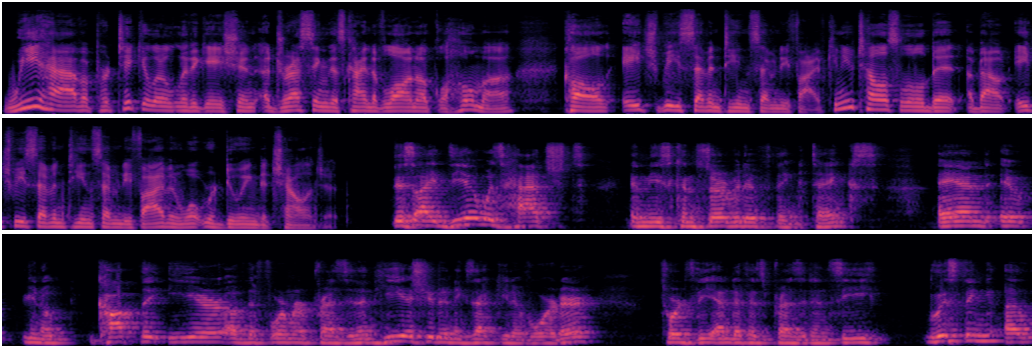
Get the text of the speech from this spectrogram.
we have a particular litigation addressing this kind of law in Oklahoma called HB 1775. Can you tell us a little bit about HB 1775 and what we're doing to challenge it? This idea was hatched in these conservative think tanks and it you know caught the ear of the former president. He issued an executive order towards the end of his presidency listing a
